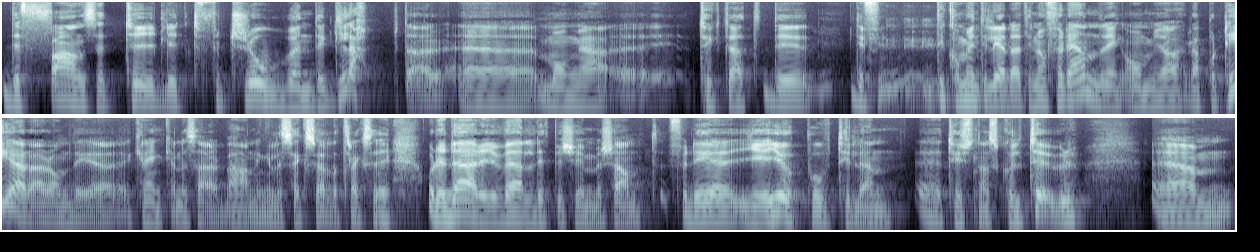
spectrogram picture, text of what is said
det fanns ett tydligt förtroendeglapp där. Eh, många eh, tyckte att det, det, det, kommer inte leda till någon förändring om jag rapporterar om det är kränkande särbehandling eller sexuella trakasserier. Och det där är ju väldigt bekymmersamt, för det ger ju upphov till en eh, tystnadskultur. Um,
